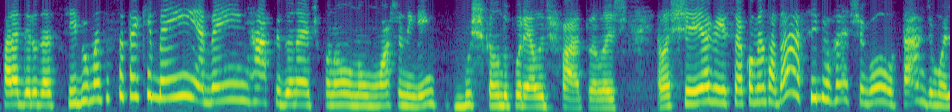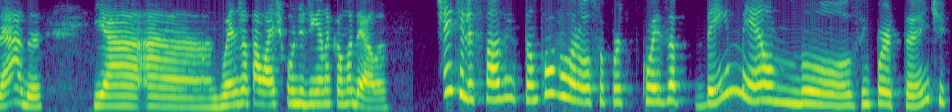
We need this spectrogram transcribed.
paradeiro da Sibyl, mas isso até que bem, é bem rápido, né? Tipo, não, não mostra ninguém buscando por ela de fato. Elas, ela chega e isso é comentado, ah, a Sibyl né, chegou tarde, molhada, e a, a Gwen já tá lá escondidinha na cama dela. Gente, eles fazem tanto alvoroço por coisa bem menos importante.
